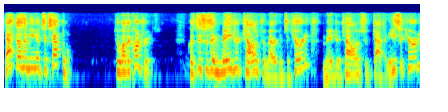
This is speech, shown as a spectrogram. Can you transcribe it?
that doesn't mean it's acceptable to other countries because this is a major challenge to American security, major challenge to Japanese security,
